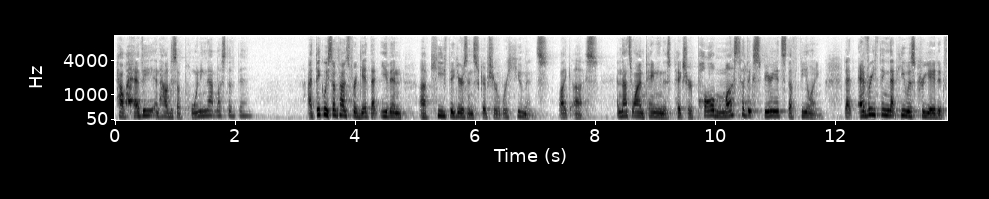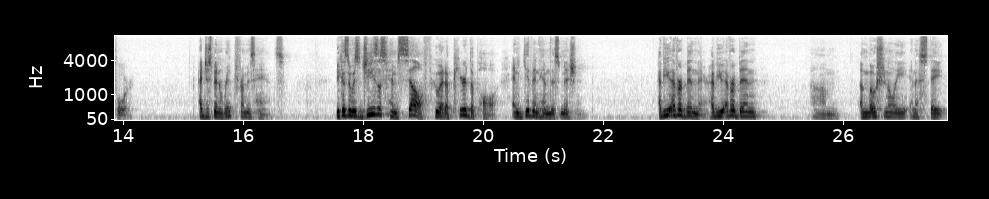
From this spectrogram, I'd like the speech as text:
How heavy and how disappointing that must have been. I think we sometimes forget that even uh, key figures in Scripture were humans like us. And that's why I'm painting this picture. Paul must have experienced the feeling that everything that he was created for had just been ripped from his hands. Because it was Jesus himself who had appeared to Paul and given him this mission. Have you ever been there? Have you ever been um, emotionally in a state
